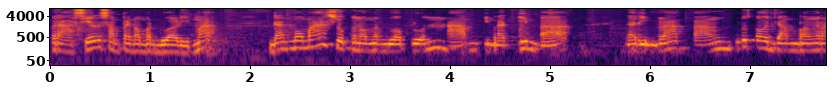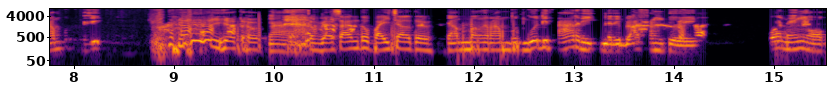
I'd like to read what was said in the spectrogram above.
berhasil sampai nomor 25 dan mau masuk ke nomor 26 tiba-tiba dari belakang lu tau jambang rambut gak sih? iya tuh. Nah, Kebiasaan tuh Pak Ical tuh. jambang rambut gue ditarik dari belakang cuy. Gua nengok.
